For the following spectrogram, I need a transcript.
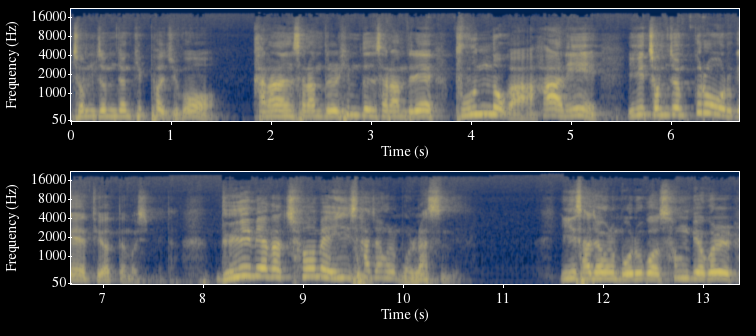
점점점 깊어지고 가난한 사람들, 힘든 사람들의 분노가 한이 이게 점점 끌어오르게 되었던 것입니다. 느헤미야가 처음에 이 사정을 몰랐습니다. 이 사정을 모르고 성벽을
